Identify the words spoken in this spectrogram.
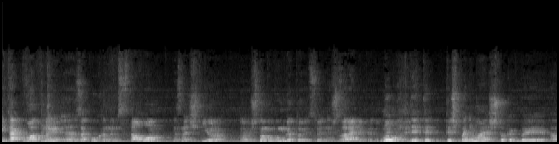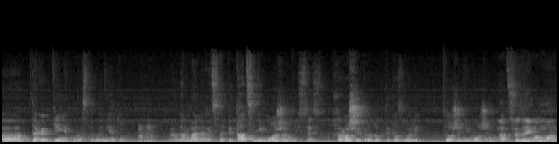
Итак, вот мы э, за кухонным столом. Значит, Юра, э, что мы будем готовить сегодня? Ж Заранее предупредил. Ну, ты, ты, ты же понимаешь, что как бы, э, так как денег у нас с тобой нету, э, нормально мы напитаться не можем, Естественно. хорошие продукты позволить тоже не можем. Отсюда и мамон.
